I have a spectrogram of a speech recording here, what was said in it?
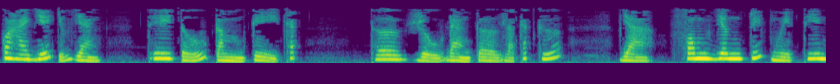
có hai vế chữ vàng, thi tử cầm kỳ khách, thơ rượu đàn cờ là khách khứa, và phong dân tuyết nguyệt thiên,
